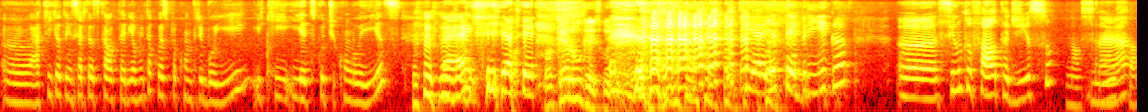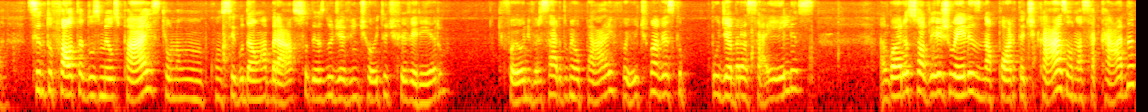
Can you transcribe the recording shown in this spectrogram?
ah, aqui, que eu tenho certeza que ela teria muita coisa para contribuir e que ia discutir com o Luiz, né? Que ia ter, Qualquer um que escute. que ia, ia ter briga. Ah, sinto falta disso. Nossa, Né? Sinto falta dos meus pais, que eu não consigo dar um abraço desde o dia 28 de fevereiro, que foi o aniversário do meu pai, foi a última vez que eu pude abraçar eles. Agora eu só vejo eles na porta de casa ou na sacada,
